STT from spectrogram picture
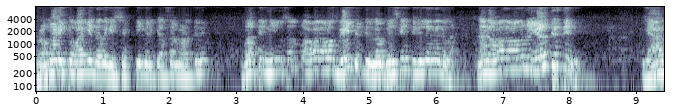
ಪ್ರಾಮಾಣಿಕವಾಗಿ ನನಗೆ ಶಕ್ತಿ ಮೇಲೆ ಕೆಲಸ ಮಾಡ್ತೀನಿ. ಮತ್ತೆ ನೀವು ಸ್ವಲ್ಪ ಅವಾಗ ಅವಾಗ ಬೇಯ್ತಿರ್ತೀನಿ ನಾವು ಬೇಸ್ಕೊಂತೀವಿ ಇಲ್ಲೇನಾಗಲ್ಲ ನಾನು ಅವಾಗ ಅವಾಗನು ಹೇಳ್ತಿರ್ತೀನಿ. ಯಾರು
